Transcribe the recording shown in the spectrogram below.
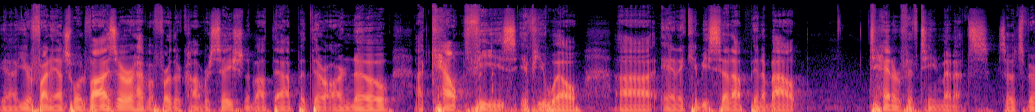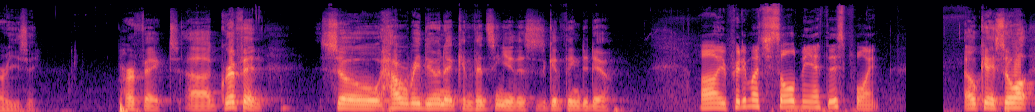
you know, your financial advisor or have a further conversation about that. But there are no account fees, if you will, uh, and it can be set up in about 10 or 15 minutes. So it's very easy. Perfect. Uh, Griffin, so how are we doing at convincing you this is a good thing to do? Oh, you pretty much sold me at this point. Okay, so I'll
